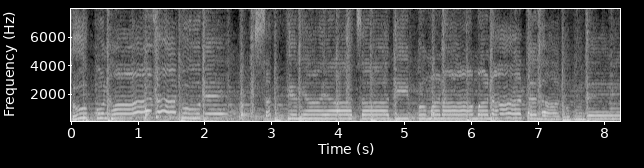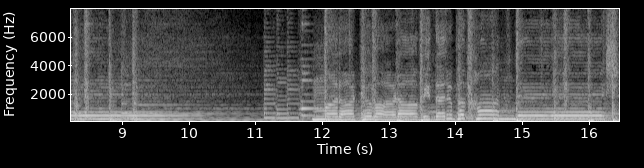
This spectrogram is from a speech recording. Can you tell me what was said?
तू पुन्हा जागू दे. सत्य न्यायाचा दीप मना मनात लागू दे. मराठवाडा विदर्भ खानदेश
